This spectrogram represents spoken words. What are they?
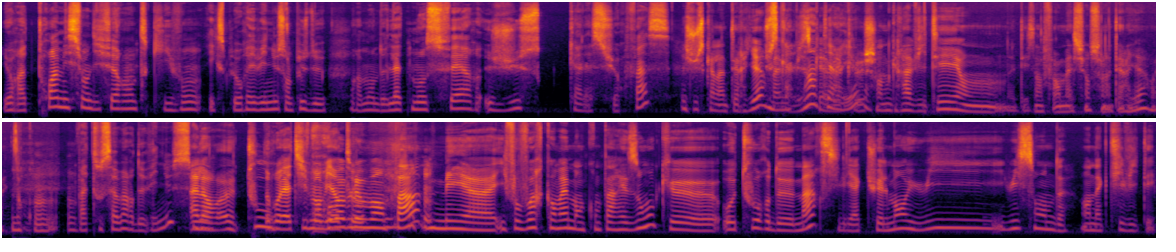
il y aura trois missions différentes qui vont explorer Vénus en plus de vraiment de l'atmosphère jusqu'à la surface. Jusqu'à l'intérieur, jusqu'à l'intérieur. Avec le champ de gravité, on a des informations sur l'intérieur. Donc on, va tout savoir de Vénus. Alors euh, tout relativement probablement pas, mais euh, il faut voir quand même en comparaison que euh, autour de Mars, il y a actuellement 8, 8 sondes en activité.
